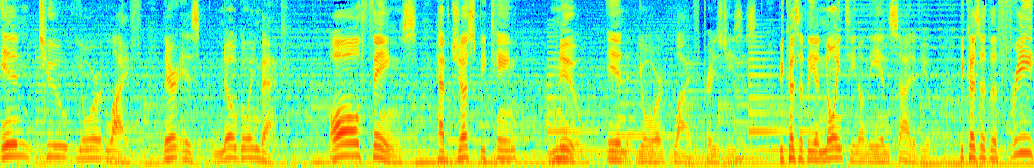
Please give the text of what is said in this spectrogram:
into your life, there is no going back. All things have just became new in your life. Praise Jesus. Because of the anointing on the inside of you. Because of the free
